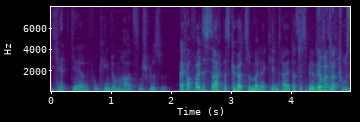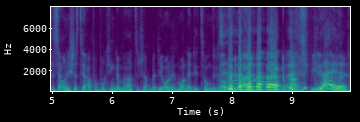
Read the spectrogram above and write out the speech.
ich hätte gern von Kingdom Hearts einen Schlüssel. Einfach weil ich sage, es gehört zu meiner Kindheit, das ist mir Ja, wichtig. aber Tattoos ist ja auch nicht das Thema. Apropos Kingdom Hearts, ich habe mir die All-in-One-Edition gekauft mit allen Kingdom Hearts-Spielen. Geil. Alter.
